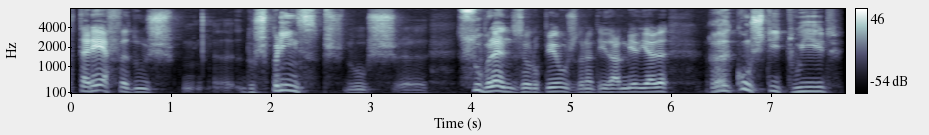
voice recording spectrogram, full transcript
a tarefa dos, dos príncipes, dos uh, soberanos europeus durante a Idade Média era reconstituir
